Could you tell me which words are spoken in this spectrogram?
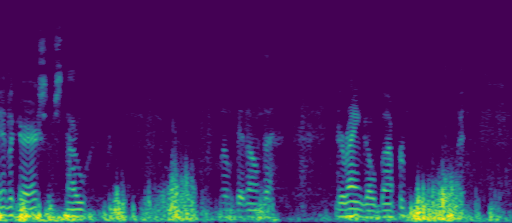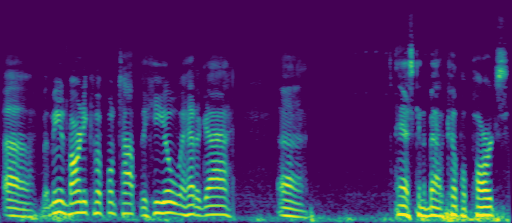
yeah, look here, there's some snow. A little bit on the Durango bumper. But, uh, but me and Barney come up on top of the hill. We had a guy uh, asking about a couple parts.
